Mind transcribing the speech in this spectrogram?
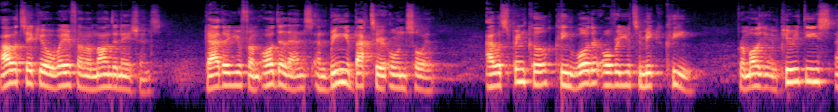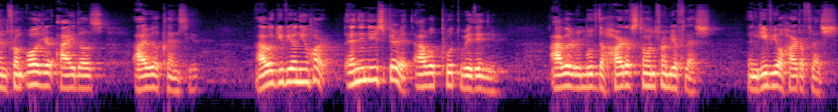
I will take you away from among the nations, gather you from all the lands, and bring you back to your own soil. I will sprinkle clean water over you to make you clean. From all your impurities and from all your idols, I will cleanse you. I will give you a new heart, and a new spirit I will put within you. I will remove the heart of stone from your flesh, and give you a heart of flesh.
